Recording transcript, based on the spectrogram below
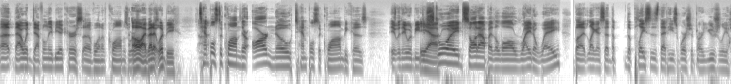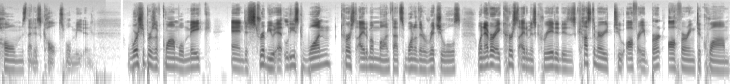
Terrible. Uh, that would definitely be a curse of one of Quam's Oh, I bet it would be. temples to Quam. There are no temples to Quam because it would- they would be Yeah. destroyed, sought out by the law right away. But like I said, the the places that he's worshipped are usually homes that his cults will meet in. Worshippers of Quam will make and distribute at least one cursed item a month. That's one of their rituals. Whenever a cursed item is created, it is customary to offer a burnt offering to Quam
